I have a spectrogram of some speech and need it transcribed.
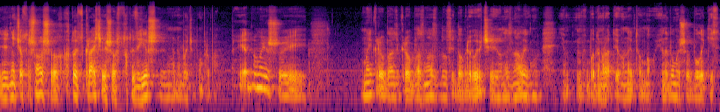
Нічого страшного, що хтось краще, що хтось гірше, ми не бачимо там проблем. Я думаю, що і ми Кривбас, Кривбас нас досить добре вивчив, і вони знали, і ми будемо грати вони, тому я не думаю, що були якісь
